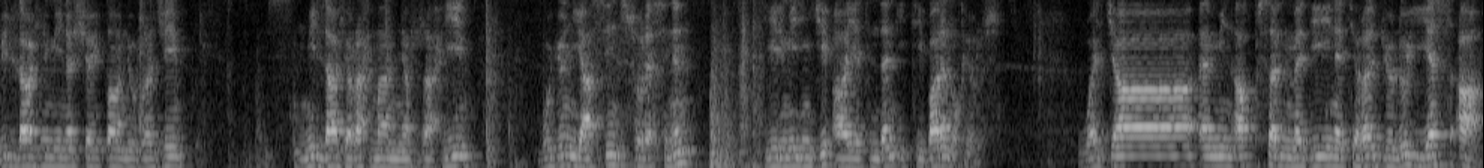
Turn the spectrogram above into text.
billahi mineşşeytanirracim. Bismillahirrahmanirrahim. Bugün Yasin suresinin 20. ayetinden itibaren okuyoruz. Ve ca'e min aqsal medineti raculu yes'a.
